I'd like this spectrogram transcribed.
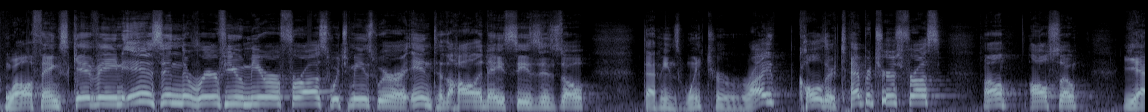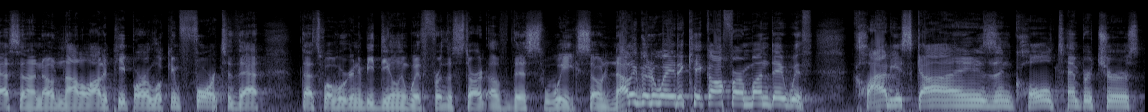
Well, Thanksgiving is in the rearview mirror for us, which means we're into the holiday season. So that means winter, right? Colder temperatures for us? Well, also, yes, and I know not a lot of people are looking forward to that. That's what we're going to be dealing with for the start of this week. So, not a good way to kick off our Monday with cloudy skies and cold temperatures.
